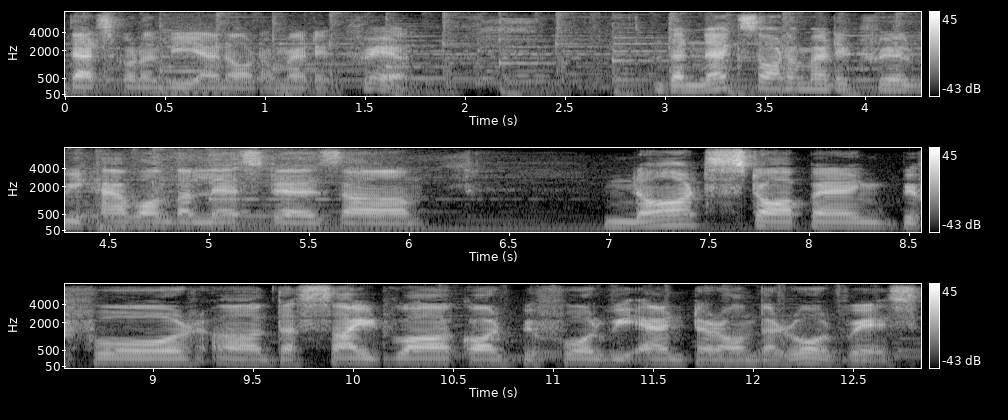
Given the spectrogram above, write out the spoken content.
that's gonna be an automatic fail. The next automatic fail we have on the list is um, not stopping before uh, the sidewalk or before we enter on the roadways.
